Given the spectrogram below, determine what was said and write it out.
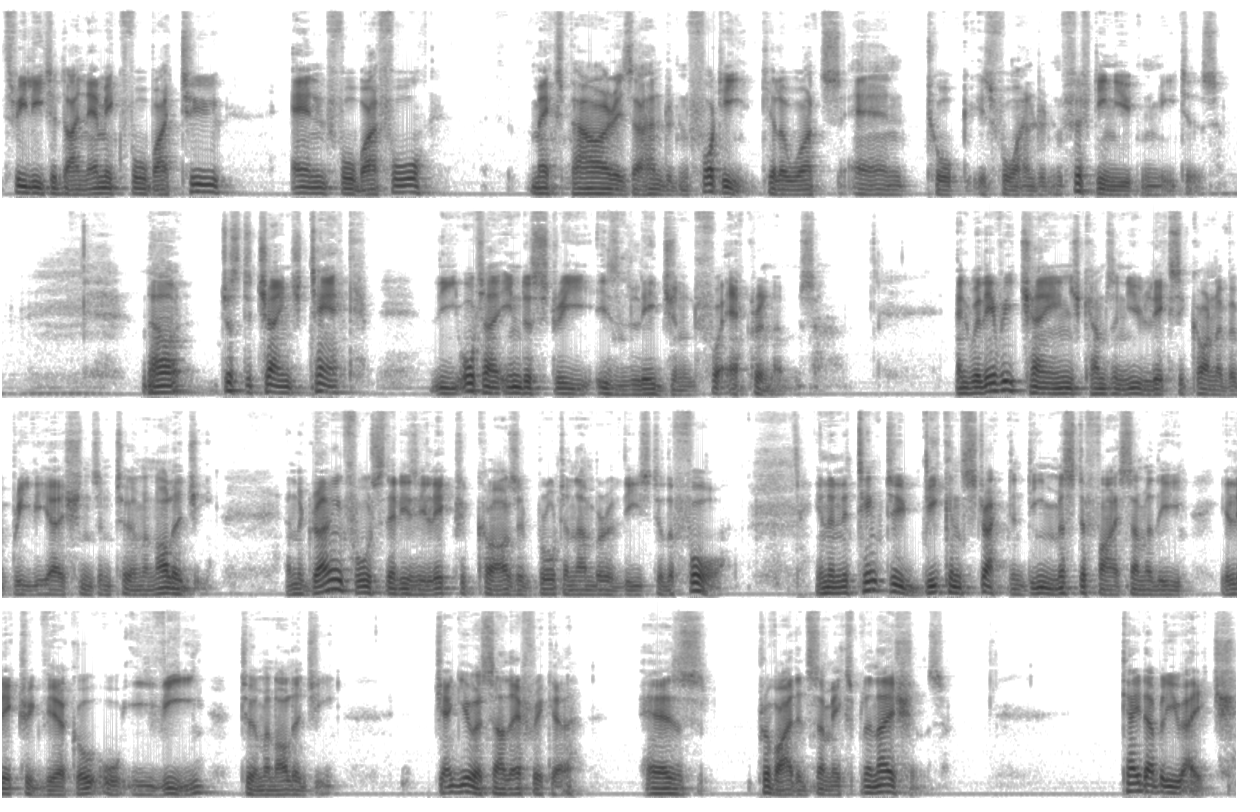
3 litre dynamic 4x2 and 4x4. Max power is 140 kilowatts and torque is 450 newton meters. Now, just to change tack, the auto industry is legend for acronyms. And with every change comes a new lexicon of abbreviations and terminology. And the growing force that is electric cars have brought a number of these to the fore. In an attempt to deconstruct and demystify some of the electric vehicle or EV terminology, Jaguar South Africa has provided some explanations. KWH.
